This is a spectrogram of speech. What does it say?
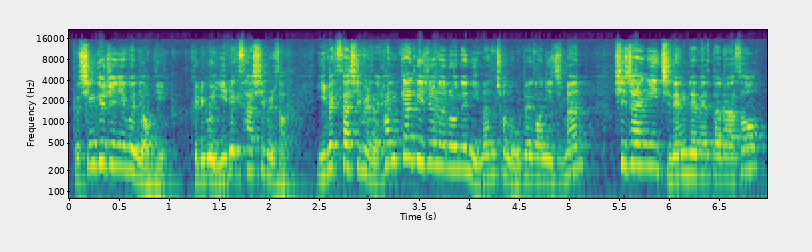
그 신규 진입은 여기 그리고 241선 241선 현가 기준으로는 21,500원이지만 시장이 진행됨에 따라서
